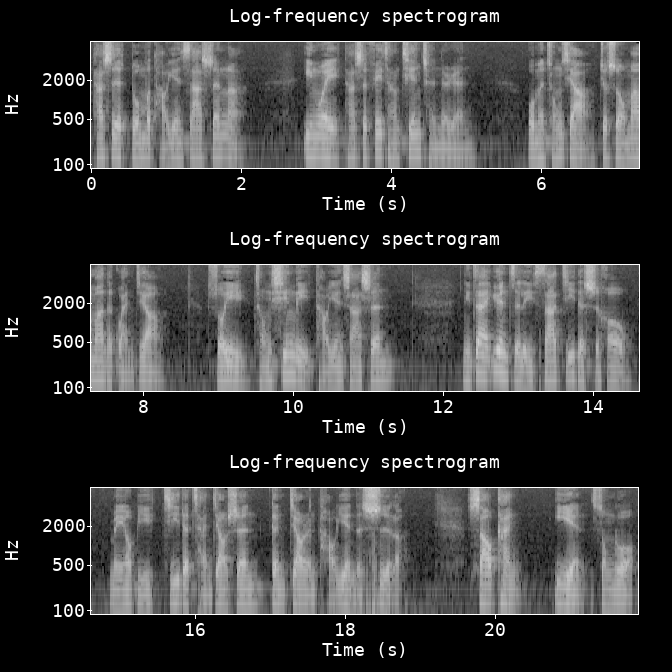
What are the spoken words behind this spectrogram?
她是多么讨厌杀生啊！因为她是非常虔诚的人。我们从小就受妈妈的管教，所以从心里讨厌杀生。你在院子里杀鸡的时候，没有比鸡的惨叫声更叫人讨厌的事了。稍看一眼松落，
